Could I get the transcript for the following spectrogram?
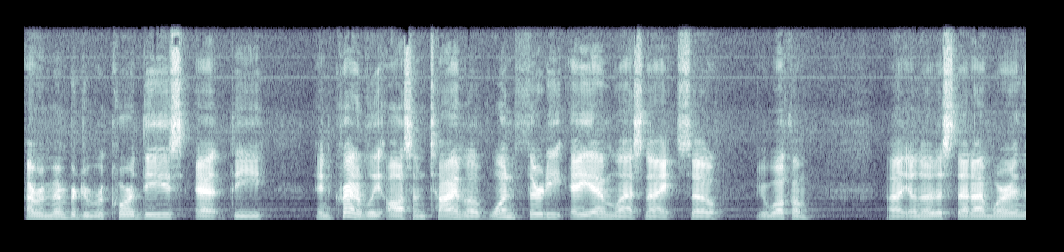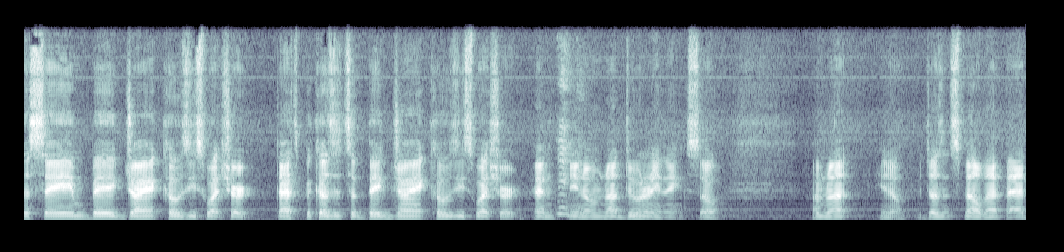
I remember to record these at the incredibly awesome time of 1.30 a.m. last night, so you're welcome. Uh, you'll notice that I'm wearing the same big giant cozy sweatshirt. That's because it's a big giant cozy sweatshirt, and you know I'm not doing anything, so I'm not, you know, it doesn't smell that bad.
